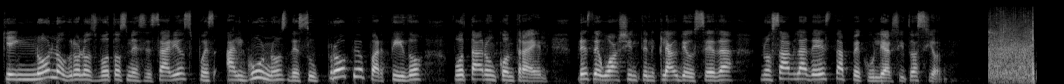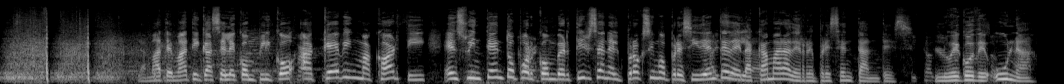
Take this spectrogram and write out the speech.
quien no logró los votos necesarios, pues algunos de su propio partido votaron contra él. Desde Washington, Claudia Uceda nos habla de esta peculiar situación. La matemática se le complicó a Kevin McCarthy en su intento por convertirse en el próximo presidente de la Cámara de Representantes. Luego de una,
